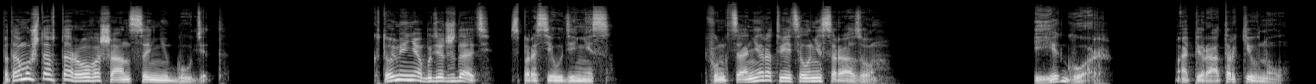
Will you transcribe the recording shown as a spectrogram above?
Потому что второго шанса не будет. «Кто меня будет ждать?» – спросил Денис. Функционер ответил не сразу. «Егор». Оператор кивнул.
